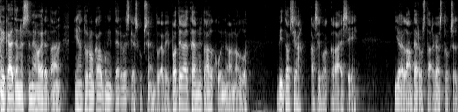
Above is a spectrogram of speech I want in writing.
Eli käytännössä me hoidetaan ihan Turun kaupungin terveyskeskukseen tulevia potilaita, ja nyt alkuun ne on ollut vitos- ja kasiluokkalaisia, joilla on perustarkastukset.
